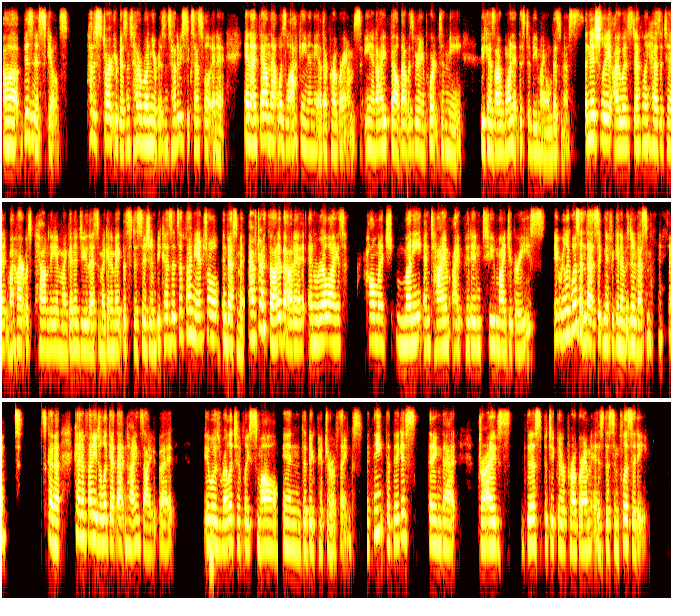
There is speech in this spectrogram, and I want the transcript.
uh, business skills how to start your business, how to run your business, how to be successful in it. And I found that was lacking in the other programs. And I felt that was very important to me because I wanted this to be my own business. Initially, I was definitely hesitant. My heart was pounding. Am I going to do this? Am I going to make this decision? Because it's a financial investment. After I thought about it and realized how much money and time I put into my degrees, it really wasn't that significant of an investment. it's kind of kind of funny to look at that in hindsight, but it was relatively small in the big picture of things. I think the biggest thing that drives this particular program is the simplicity,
